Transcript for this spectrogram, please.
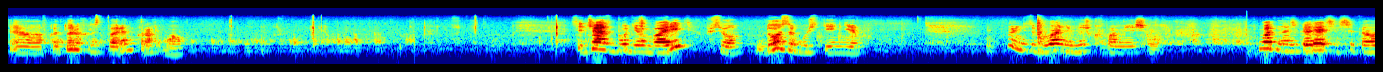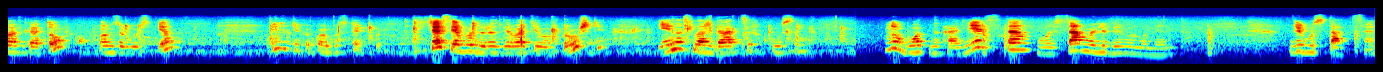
э, в которых растворен крахмал. Сейчас будем варить все до загустения. Ну, не забываем немножко помешивать. Вот наш горячий шоколад готов. Он загустел. Видите, какой густой. Сейчас я буду разливать его в кружки и наслаждаться вкусом. Ну вот, наконец-то, мой самый любимый момент. Дегустация.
